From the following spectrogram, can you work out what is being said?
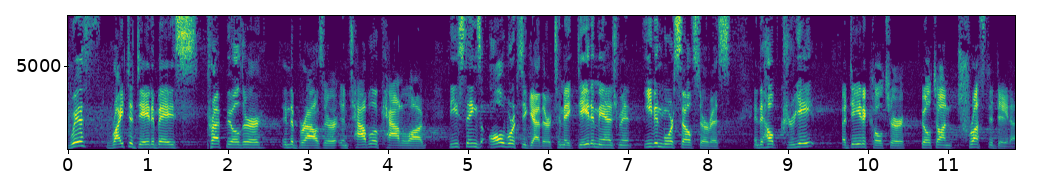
With Write to Database, Prep Builder in the browser, and Tableau Catalog, these things all work together to make data management even more self service and to help create a data culture built on trusted data.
